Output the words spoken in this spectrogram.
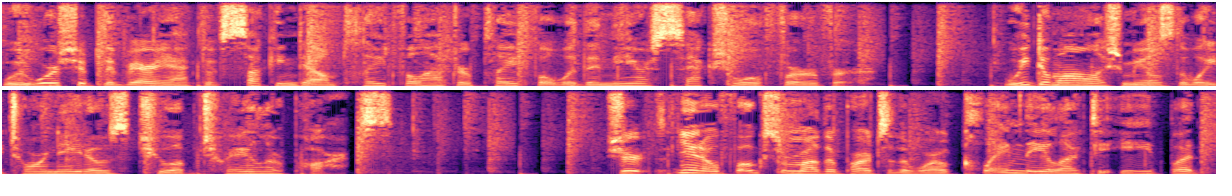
We worship the very act of sucking down plateful after plateful with a near sexual fervor. We demolish meals the way tornadoes chew up trailer parks. Sure, you know, folks from other parts of the world claim they like to eat, but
